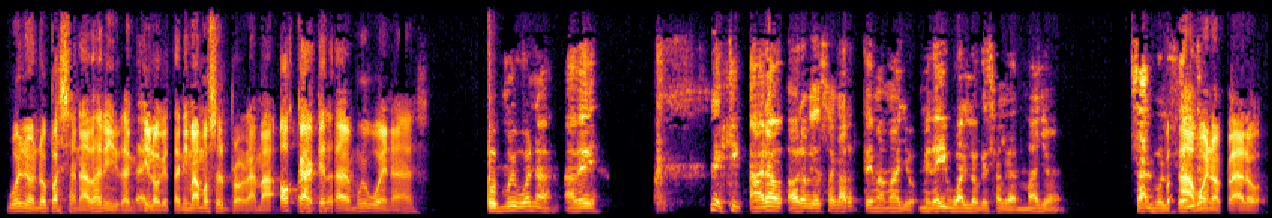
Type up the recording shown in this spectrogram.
Bueno, no pasa nada, ni tranquilo, que te animamos el programa. Oscar, ¿qué tal? Muy buenas. Pues muy buenas. A ver, es que ahora, ahora voy a sacar tema mayo. Me da igual lo que salga en mayo, ¿eh? Salvo el Zelda. Ah, bueno, claro.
